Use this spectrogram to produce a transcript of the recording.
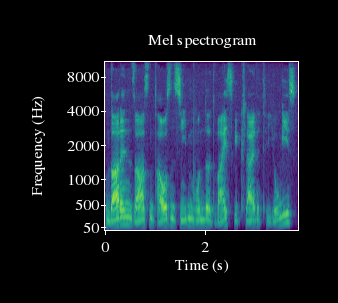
Und darin saßen 1700 weiß gekleidete Yogis.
